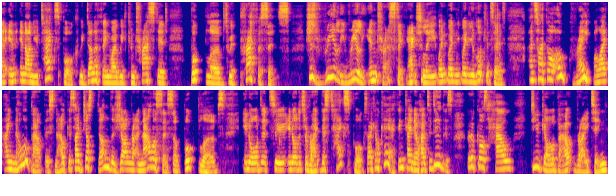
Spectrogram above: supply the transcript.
uh, in in our new textbook. We'd done a thing where we'd contrasted book blurbs with prefaces which is really, really interesting, actually, when, when, when you look at it. And so I thought, oh, great. Well, I, I know about this now because I've just done the genre analysis of book blurbs in order to in order to write this textbook. So like, okay, I think I know how to do this. But of course, how do you go about writing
